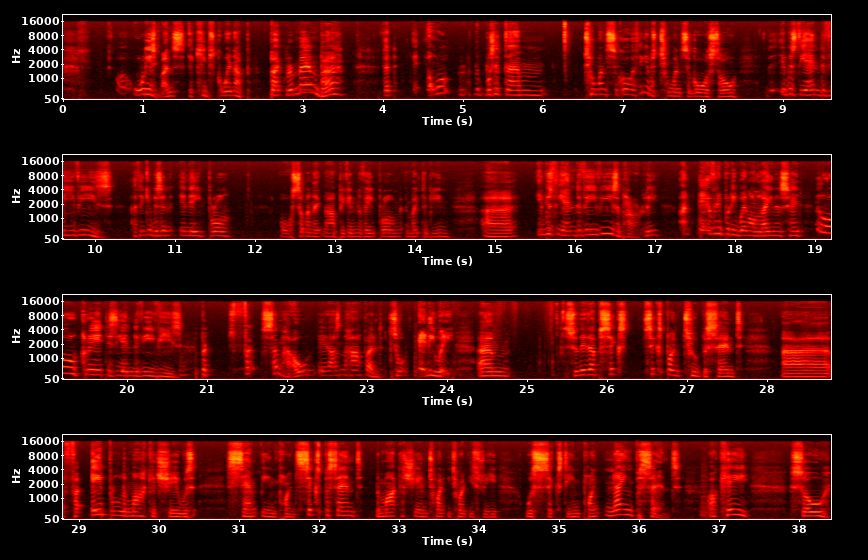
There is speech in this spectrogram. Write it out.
all these months it keeps going up. But remember that all was it um two months ago? I think it was two months ago or so. It was the end of EVs. I think it was in, in April or something like that, beginning of April. It might have been. Uh, it was the end of EVs apparently, and everybody went online and said, "Oh, great, it's the end of EVs." But somehow it hasn't happened. So anyway, um, so they're up six six point two percent. Uh, for April, the market share was seventeen point six percent. The market share in twenty twenty three was sixteen point nine percent. Okay, so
